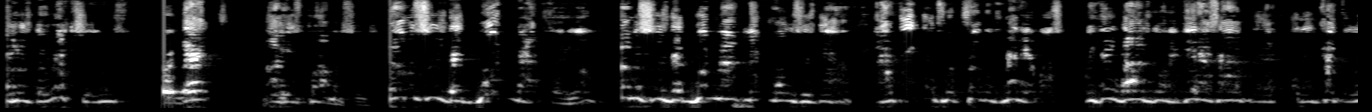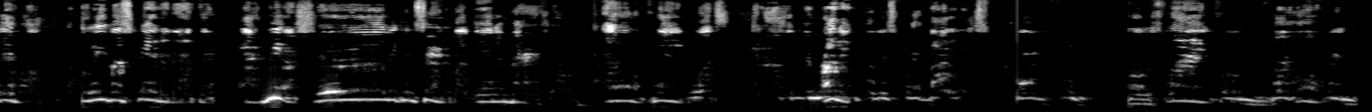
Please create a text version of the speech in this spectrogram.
that his directions were backed by his promises. Promises that would not fail, promises that would not let Moses down. And I think that's what troubles many of us. We think God's going to get us out there and then take the lid off. Leave us standing out there. And we are surely concerned about being embarrassed. I on a plane once, and I had been running for this plane. By the way, was. I was flying from my home in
